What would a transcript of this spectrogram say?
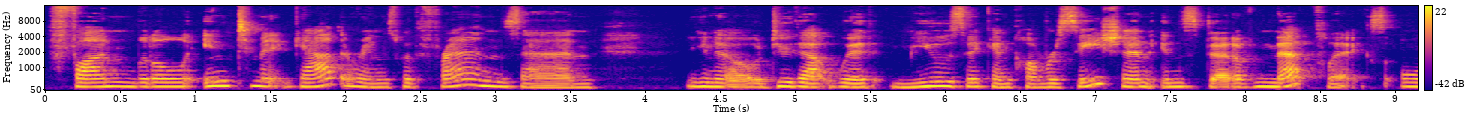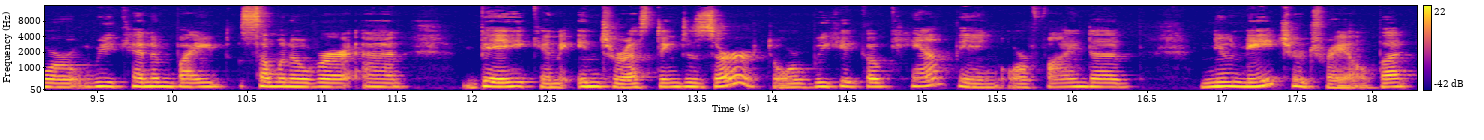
fun little intimate gatherings with friends and you know, do that with music and conversation instead of Netflix. Or we can invite someone over and bake an interesting dessert, or we could go camping or find a new nature trail. But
